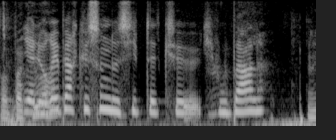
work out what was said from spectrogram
il y a le Répercussion aussi, peut-être qui vous parle. Mm.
